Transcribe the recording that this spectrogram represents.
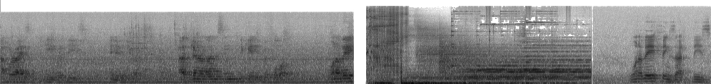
at Horizon to deal with these individuals. As General Anderson indicated before, one of the one of the things that these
